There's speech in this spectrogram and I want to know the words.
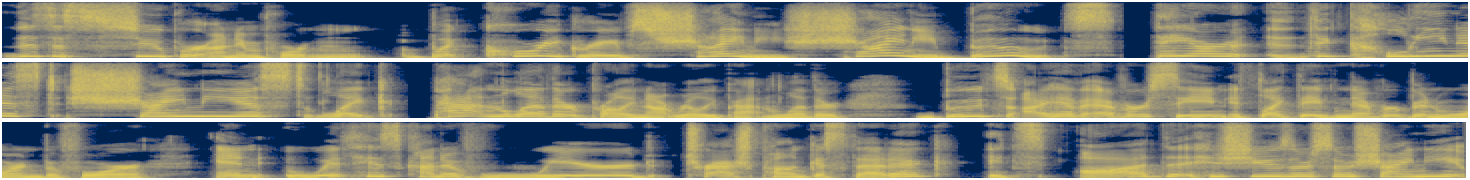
This is super unimportant, but Corey Graves' shiny, shiny boots. They are the cleanest, shiniest, like patent leather, probably not really patent leather, boots I have ever seen. It's like they've never been worn before. And with his kind of weird trash punk aesthetic, it's odd that his shoes are so shiny.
